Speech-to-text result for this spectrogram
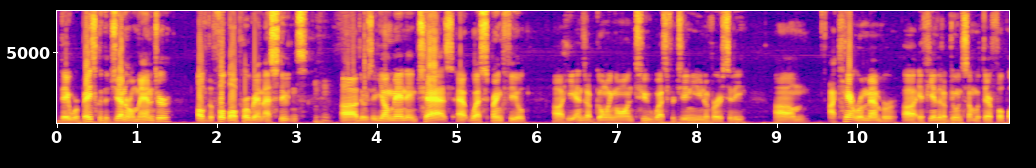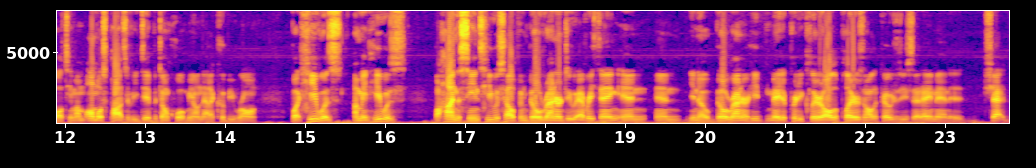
They were basically the general manager of the football program as students. Uh, there was a young man named Chaz at West Springfield. Uh, he ended up going on to West Virginia University. Um, I can't remember uh, if he ended up doing something with their football team. I'm almost positive he did, but don't quote me on that. I could be wrong. But he was. I mean, he was behind the scenes. He was helping Bill Renner do everything, and and you know, Bill Renner. He made it pretty clear to all the players and all the coaches. He said, "Hey, man, it, Chaz,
